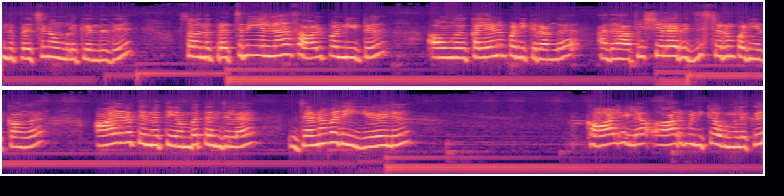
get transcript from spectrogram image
இந்த பிரச்சனை அவங்களுக்கு இருந்தது. ஸோ அந்த பிரச்சனையெல்லாம் சால்வ் பண்ணிவிட்டு அவங்க கல்யாணம் பண்ணிக்கிறாங்க. அதை அஃபிஷியலாக ரிஜிஸ்டரும் பண்ணியிருக்காங்க. ஆயிரத்தி எண்ணூற்றி எண்பத்தஞ்சில் ஜனவரி ஏழு காலையில் ஆறு மணிக்கு அவங்களுக்கு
